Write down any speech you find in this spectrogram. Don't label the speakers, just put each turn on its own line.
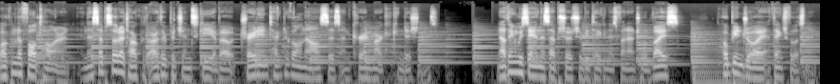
Welcome to Fault Tolerant. In this episode, I talk with Arthur Paczynski about trading, technical analysis, and current market conditions. Nothing we say in this episode should be taken as financial advice. Hope you enjoy, and thanks for listening.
